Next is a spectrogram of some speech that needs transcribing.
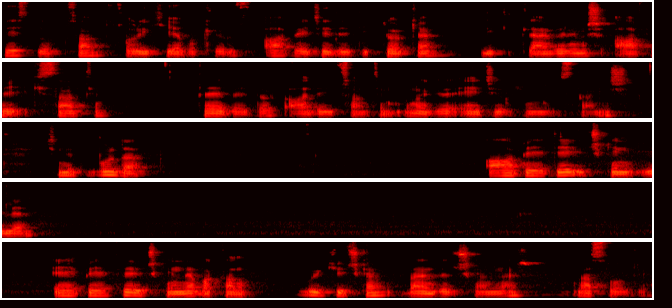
Test 90 soru 2'ye bakıyoruz. ABC'de dikdörtgen, diklikler verilmiş. AF 2 santim, FB 4, AD 3 santim. Buna göre EC uzunluğu istenmiş. Şimdi burada ABD üçgeni ile EBF üçgenine bakalım. Bu iki üçgen benzer üçgenler nasıl oluyor?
